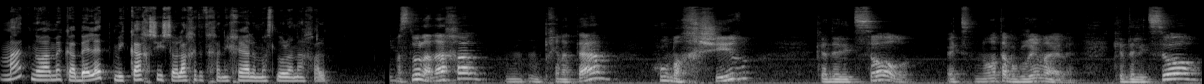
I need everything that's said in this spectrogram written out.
מה התנועה מקבלת מכך שהיא שולחת את חניכיה למסלול הנחל? מסלול הנחל, מבחינתם, הוא מכשיר כדי ליצור את תנועות הבוגרים האלה, כדי ליצור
